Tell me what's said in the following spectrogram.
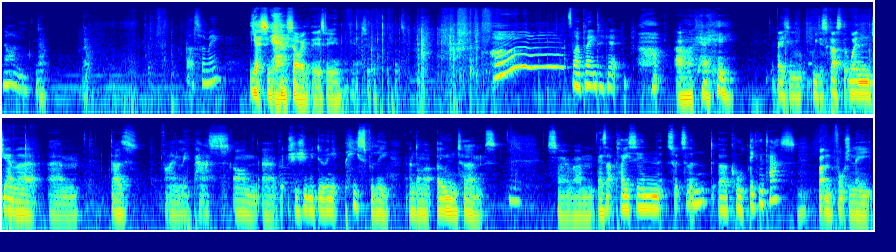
No, No. No. that's for me. Yes, yeah, sorry, it is for you. Yeah. That's- It's my plane ticket. Oh, okay. Basically, we discussed that when Gemma um, does finally pass on, uh, that she should be doing it peacefully and on her own terms. So um, there's that place in Switzerland uh, called Dignitas, but unfortunately,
